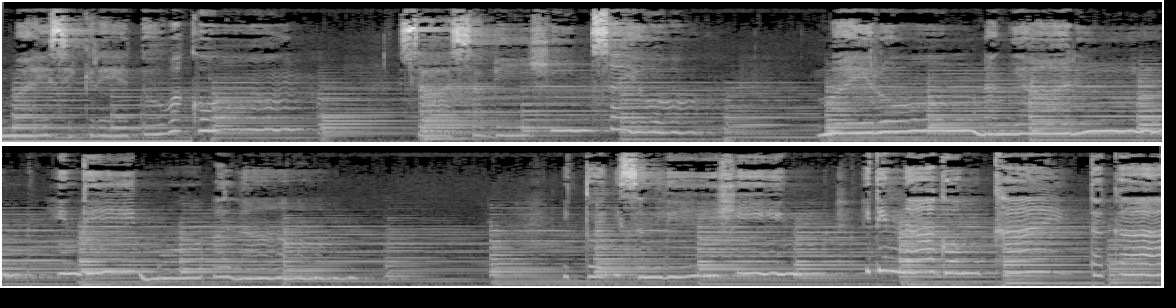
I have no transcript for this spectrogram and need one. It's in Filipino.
May sikreto akong sasabihin sa'yo. Mayroong nangyaring hindi mo alam. Ito'y isang lihim, itinagong kay tagal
